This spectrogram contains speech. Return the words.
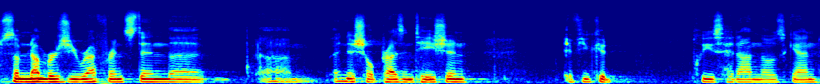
some numbers you referenced in the um, initial presentation. If you could please hit on those again.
